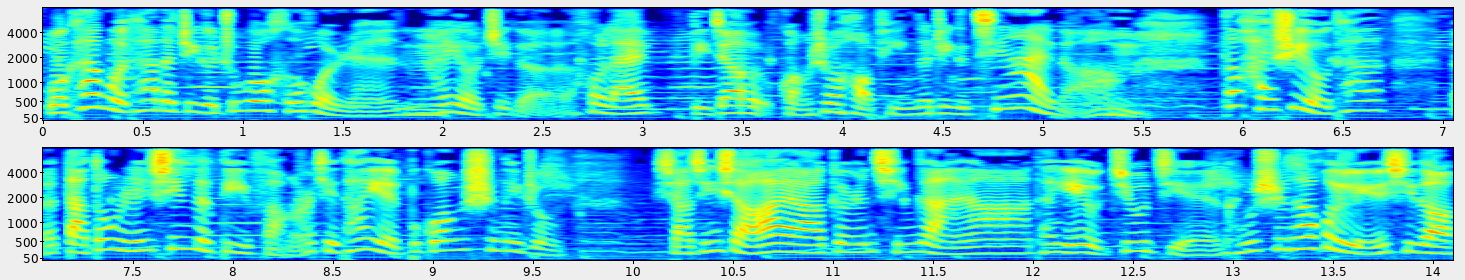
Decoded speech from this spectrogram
我看过他的这个《中国合伙人》嗯。还有这个后来比较广受好评的这个《亲爱的》啊，嗯，都还是有他呃打动人心的地方，而且他也不光是那种小情小爱啊、个人情感呀、他也有纠结，同时他会联系到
